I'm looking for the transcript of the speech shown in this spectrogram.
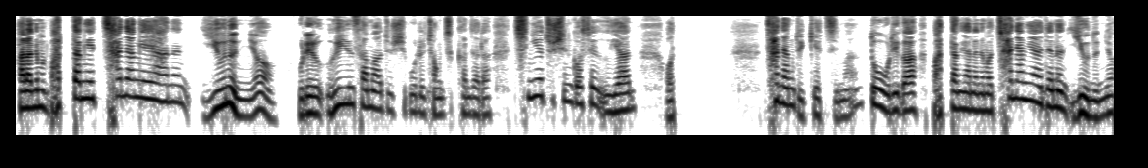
하나님을 마땅히 찬양해야 하는 이유는요. 우리를 의인 삼아 주시고 우리를 정직한 자라 칭해 주신 것에 의한 어, 찬양도 있겠지만 또 우리가 마땅히 하나님을 찬양해야 되는 이유는요.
